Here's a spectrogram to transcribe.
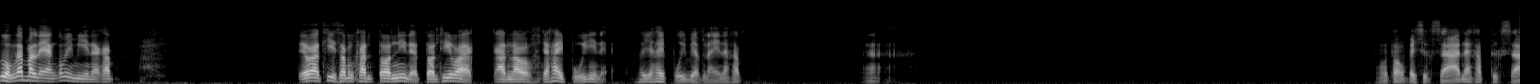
ลวกและแมลงก็ไม่มีนะครับ แต่ว่าที่สำคัญตอนนี้เนี่ยตอนที่ว่าการเราจะให้ปุ๋ยนี่แหละเราจะให้ปุ๋ยแบบไหนนะครับอ่าเราต้องไปศึกษานะครับ ศึกษา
